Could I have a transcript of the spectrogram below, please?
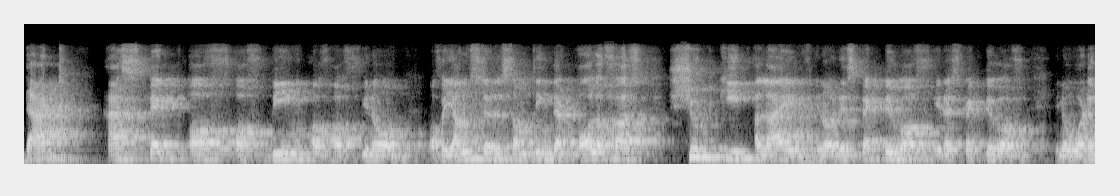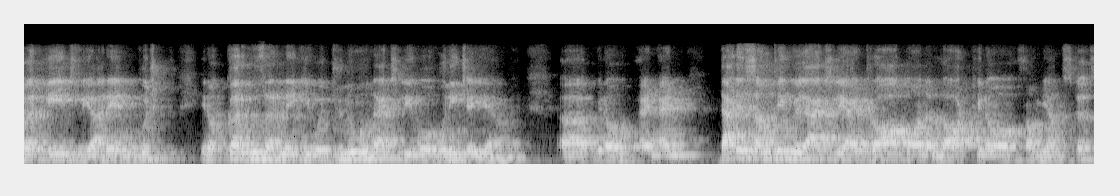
that aspect of of being of, of you know of a youngster is something that all of us should keep alive, you know, irrespective of irrespective of you know whatever age we are in. कुछ you know कर गुजरने की वो जुनून actually वो होनी चाहिए हमें. uh, you know, and and that is something which actually I draw upon a lot, you know, from youngsters.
